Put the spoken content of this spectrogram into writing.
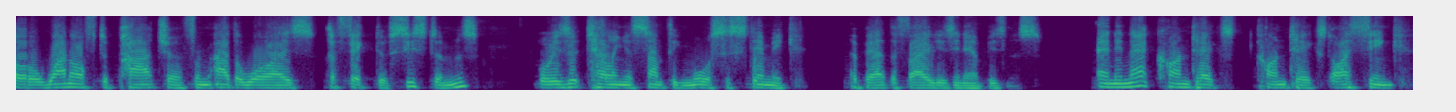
of a one off departure from otherwise effective systems, or is it telling us something more systemic about the failures in our business? And in that context, context, I think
